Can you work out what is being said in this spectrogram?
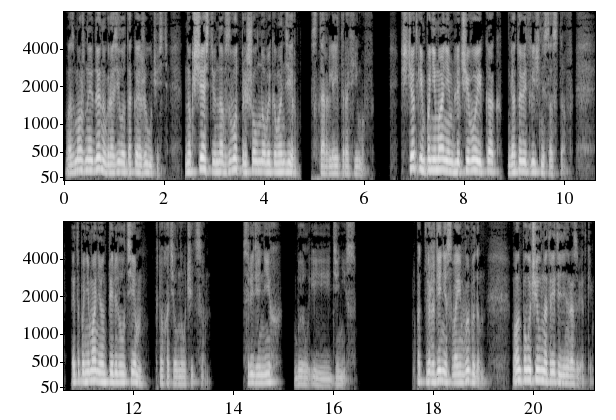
Возможно, и Дэну грозила такая же участь, но, к счастью, на взвод пришел новый командир, Старлей Трофимов. С четким пониманием, для чего и как готовить личный состав. Это понимание он передал тем, кто хотел научиться. Среди них был и Денис. Подтверждение своим выводам он получил на третий день разведки,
